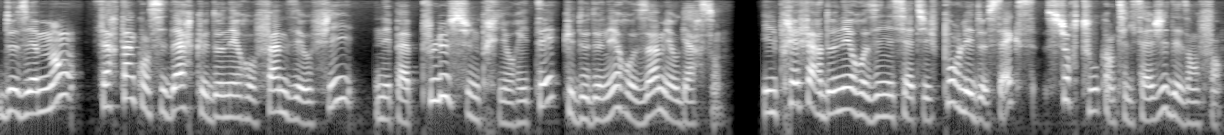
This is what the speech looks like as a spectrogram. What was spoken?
Deuxièmement, certains considèrent que donner aux femmes et aux filles n'est pas plus une priorité que de donner aux hommes et aux garçons. Ils préfèrent donner aux initiatives pour les deux sexes, surtout quand il s'agit des enfants.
